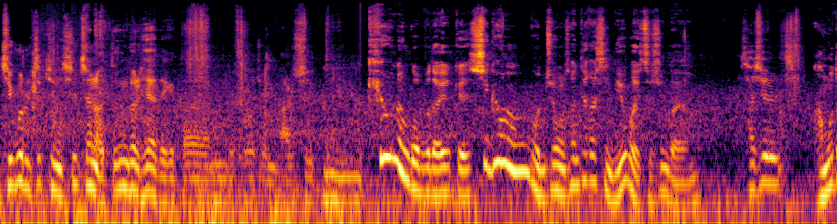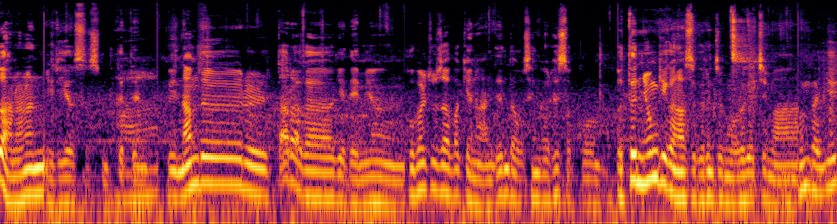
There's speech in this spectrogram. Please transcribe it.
지구를 지키는 실천을 어떤 걸 해야 되겠다는 것도 좀 알 수 있고 키우는 것보다 이렇게 식용 곤충을 선택하신 이유가 있으신가요? 사실 아무도 안 하는 일이었었습니다 그때는 아. 그 남들을 따라가게 되면 고발주자밖에는 안 된다고 생각을 했었고 어떤 용기가 나서 그런지 모르겠지만 뭔가 이,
